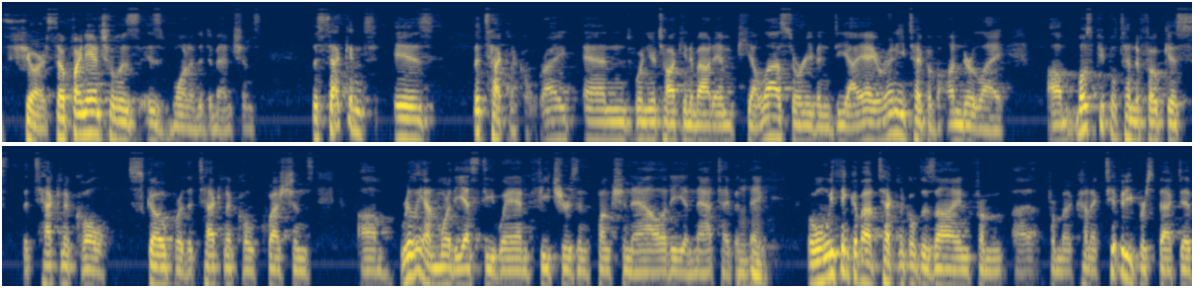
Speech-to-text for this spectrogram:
Sure. So financial is is one of the dimensions. The second is the technical, right? And when you're talking about MPLS or even DIA or any type of underlay, um, most people tend to focus the technical scope or the technical questions um, really on more the SD WAN features and functionality and that type of mm-hmm. thing. But when we think about technical design from uh, from a connectivity perspective,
